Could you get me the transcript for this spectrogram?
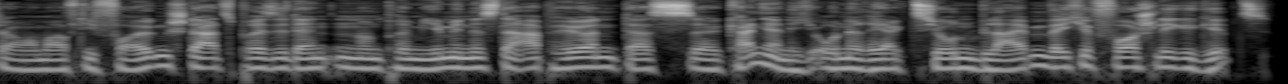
schauen wir mal auf die Folgen. Staatspräsidenten und Premierminister abhören. Das äh, kann ja nicht ohne Reaktion bleiben. Welche Vorschläge gibt's?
